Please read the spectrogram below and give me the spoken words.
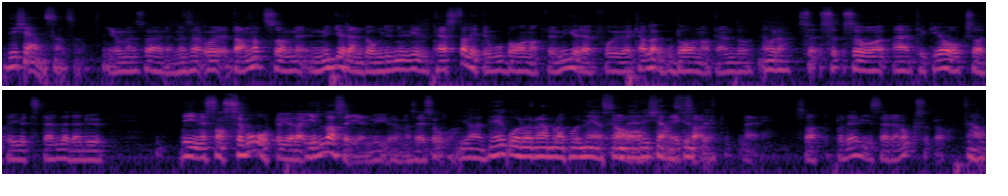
det känns alltså. Jo men så är det. Men så, och ett annat som myren då, om du nu vill testa lite obanat, för myre får vi väl kalla obanat ändå. Ja. Så, så, så är, tycker jag också att det är ett ställe där du... Det är nästan svårt att göra illa sig i en myr om man säger så. ja, det går att ramla på näsan där, det känns exakt. ju inte. Nej. Så att på det viset är den också bra. Ja.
